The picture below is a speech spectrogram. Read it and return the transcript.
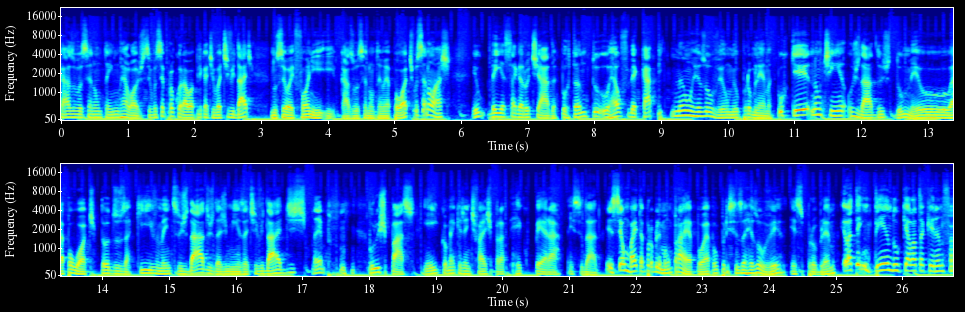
caso você não tenha um relógio. Se você procurar o aplicativo Atividade no seu iPhone e caso você não tenha um Apple Watch, você não acha. Eu dei essa garoteada. Portanto, o Health Backup não resolveu o meu problema, porque não tinha os dados do meu Apple Watch. Todos os achievements, os dados das minhas atividades, né, por espaço. E aí, como é que a gente faz para recuperar esse dado? Esse é um baita problemão para Apple. A Apple precisa resolver esse problema. Eu até entendo o que ela tá querendo fazer.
